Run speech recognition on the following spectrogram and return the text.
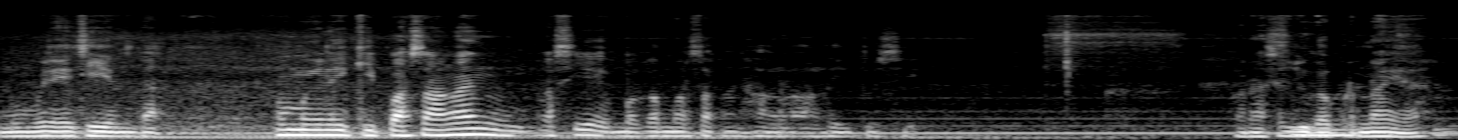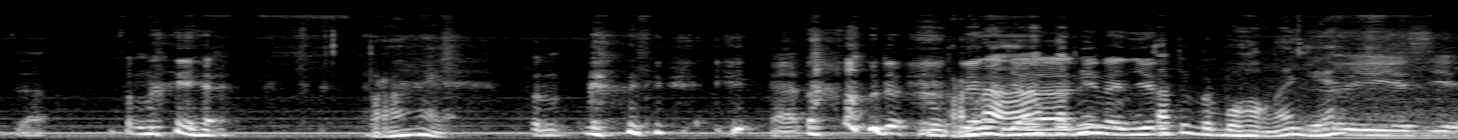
mempunyai cinta, memiliki pasangan pasti bakal merasakan hal-hal itu sih. Karena saya juga pernah ya. Pernah ya? Pernah ya? Pernah. Enggak tahu udah. Pernah, tapi tapi berbohong aja. Oh, iya sih.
